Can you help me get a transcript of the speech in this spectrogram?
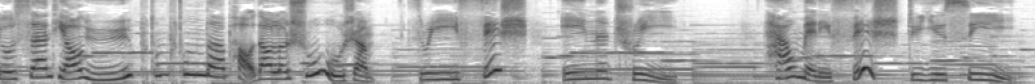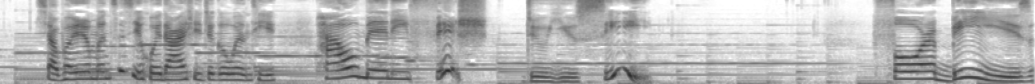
有三条鱼扑通扑通的跑到了树上。Three fish in a tree. How many fish do you see? 小朋友们自己回答是这个问题。How many fish do you see? Four bees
